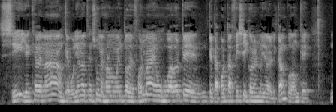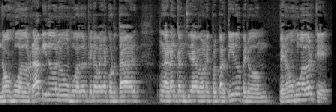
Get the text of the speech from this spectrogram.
Sí, y es que además, aunque William no esté en su mejor momento de forma, es un jugador que, te aporta físico en el medio del campo, aunque no es un jugador rápido, no es un jugador que te vaya a cortar una gran cantidad de balones por partido, pero, pero es un jugador que,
